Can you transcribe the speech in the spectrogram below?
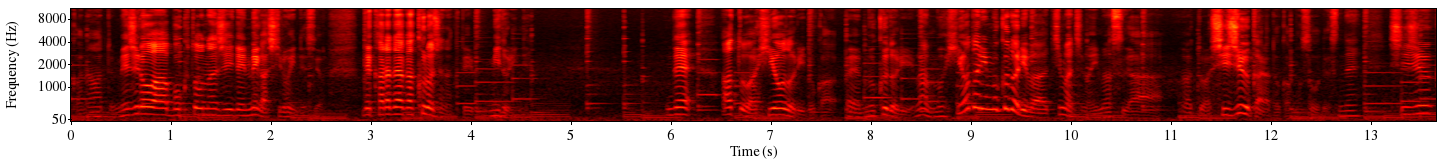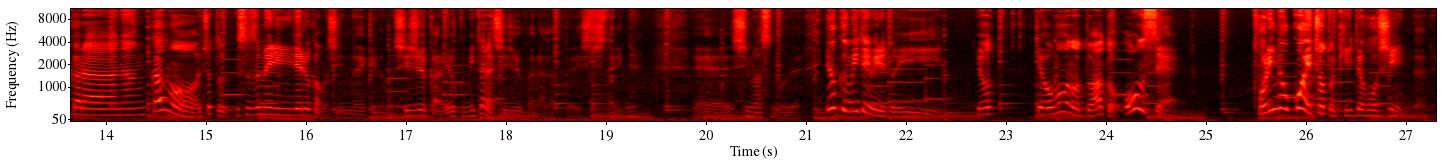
かなと。メジロは僕と同じで目が白いんですよ。で体が黒じゃなくて緑ね。であとはヒヨドリとか、え、ムクドリ。まあヒヨドリムクドリはちまちまいますがあとはシジュウカラとかもそうですね。シジュウカラなんかもちょっとスズメに似てるかもしれないけどもシジュウカラよく見たらシジュウカラだったりしたりね、えー、しますので。よく見てみるといいよって思うのとあと音声。鳥の声ちょっと聞いてほしいんだよね。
